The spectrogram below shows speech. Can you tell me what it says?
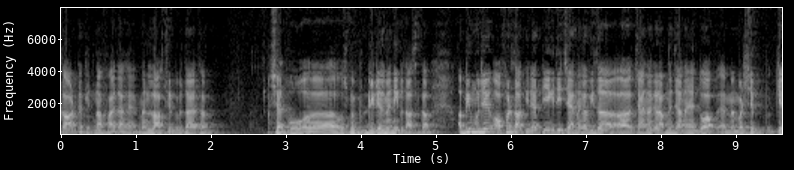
कार्ड का कितना फ़ायदा है? मैंने लास्ट ईयर भी बताया था। शायद वो उसमें डिटेल में नहीं बता सका। अभी मुझे ऑफर्स आती रहती है कि जी चाइना का वीज़ा चाइना अगर आपने जाना है तो आप मेंबरशिप के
